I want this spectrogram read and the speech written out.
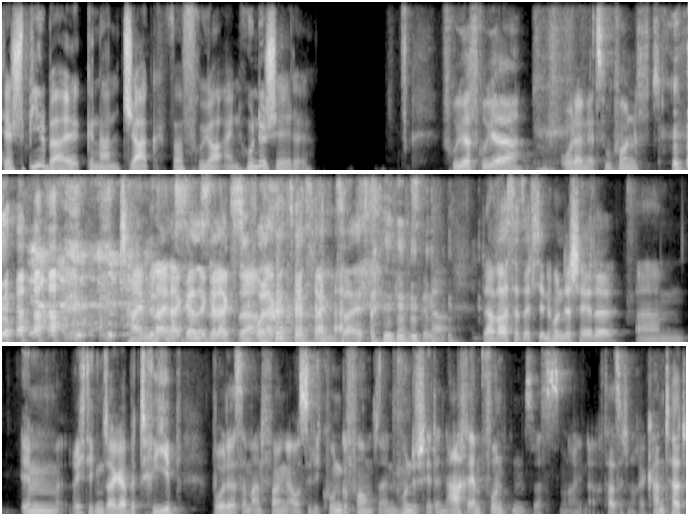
Der Spielball, genannt Jug, war früher ein Hundeschädel. Früher, früher oder in der Zukunft. In Timelines einer sind Gal Galaxie vor einer ganz, ganz langen Zeit. Ganz genau. Da war es tatsächlich ein Hundeschädel. Ähm, Im richtigen Jagger-Betrieb wurde es am Anfang aus Silikon geformt zu einem Hundeschädel nachempfunden, sodass man ihn auch tatsächlich noch erkannt hat.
